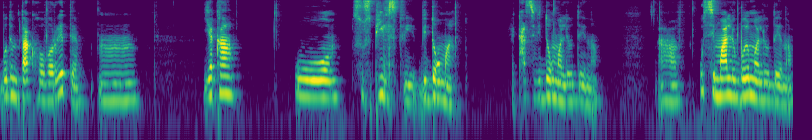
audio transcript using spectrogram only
будемо так говорити, яка у суспільстві відома, якась відома людина, усіма любима людина.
